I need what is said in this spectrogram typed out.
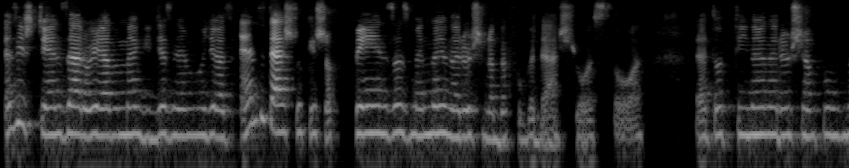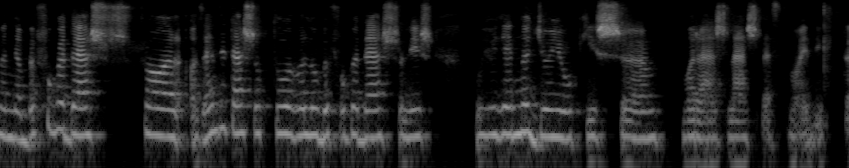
ez is ilyen zárójelben megígyezném, hogy az entitások és a pénz az meg nagyon erősen a befogadásról szól. Tehát ott így nagyon erősen fogunk menni a befogadással, az entitásoktól való befogadással is, úgyhogy egy nagyon jó kis varázslás lesz majd itt.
